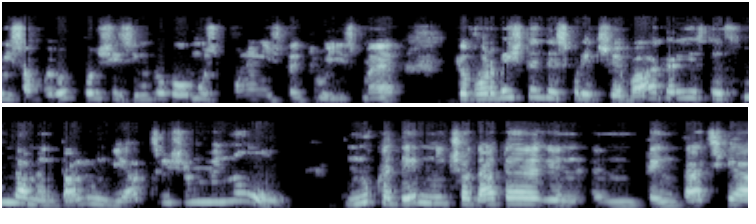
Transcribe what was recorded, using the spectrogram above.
mi s-a părut pur și simplu că omul spune niște truisme, că vorbește despre ceva care este fundamental în viață și anume nou. Nu cădem niciodată în, în tentația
